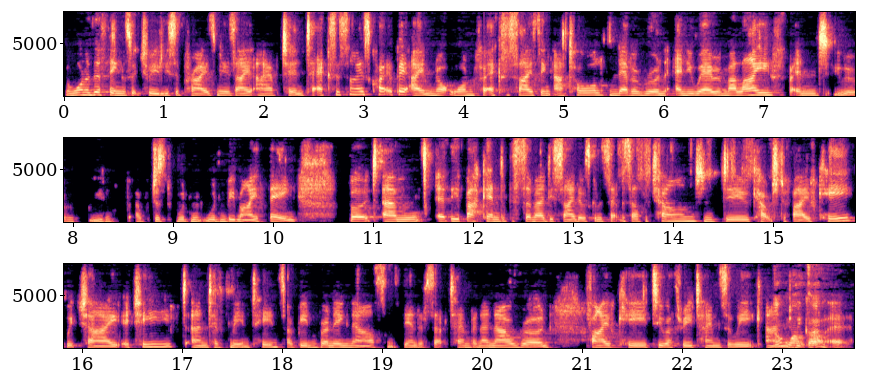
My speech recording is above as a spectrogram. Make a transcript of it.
one of the things which really surprised me is I, I have turned to exercise quite a bit. I'm not one for exercising at all. Never run anywhere in my life, and you know, you know just wouldn't wouldn't be my thing. But um, at the back end of the summer, I decided I was going to set myself a challenge and do Couch to 5K, which I achieved and have maintained. So I've been running now since the end of September, and I now run 5K two or three times a week. And oh, well we got, a,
